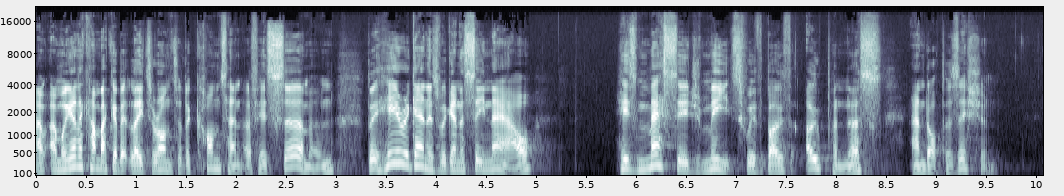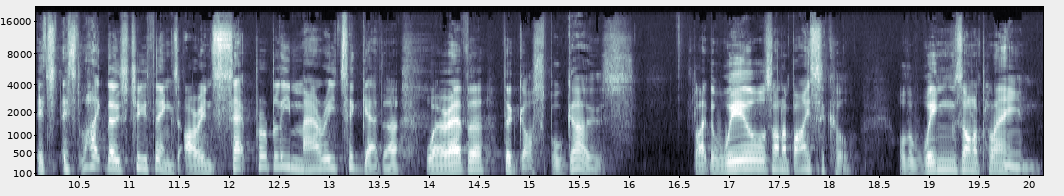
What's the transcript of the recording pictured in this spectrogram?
And we're going to come back a bit later on to the content of his sermon. But here again, as we're going to see now, his message meets with both openness and opposition. It's, it's like those two things are inseparably married together wherever the gospel goes. It's like the wheels on a bicycle or the wings on a plane.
